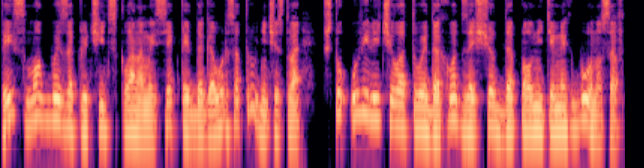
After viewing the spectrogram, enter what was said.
ты смог бы заключить с кланом и сектой договор сотрудничества, что увеличило твой доход за счет дополнительных бонусов.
